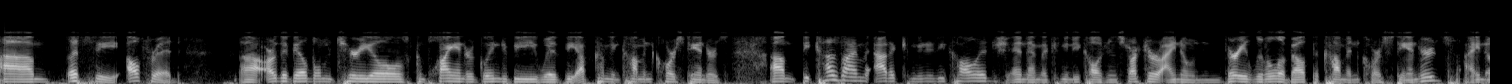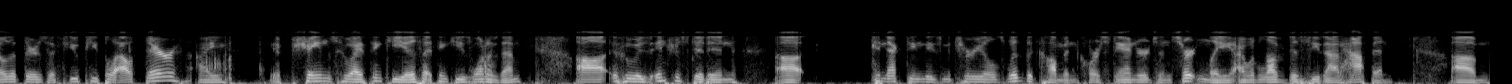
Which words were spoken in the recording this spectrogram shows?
Um, let's see, Alfred. Uh, are the available materials compliant or going to be with the upcoming Common Core standards? Um, because I'm at a community college and I'm a community college instructor, I know very little about the Common Core standards. I know that there's a few people out there. I, if Shane's who I think he is, I think he's one of them, uh, who is interested in uh, connecting these materials with the Common Core standards, and certainly I would love to see that happen. Um,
